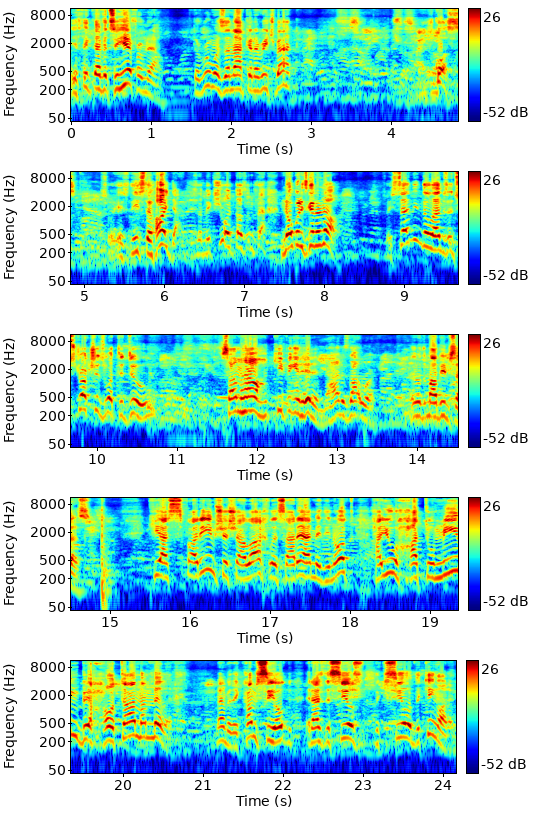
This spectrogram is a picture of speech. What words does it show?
you think that if it's a year from now, the rumors are not going to reach back? Of course. So he needs to hide that. He needs to make sure it doesn't. Nobody's going to know. So he's sending the lems instructions what to do somehow keeping it hidden. How does that work? That's what the Malbim says. כי הספרים ששלח לשרי המדינות היו חתומים בחותם המלך. Remember, they come sealed. It has the seals, the seal of the king on it.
